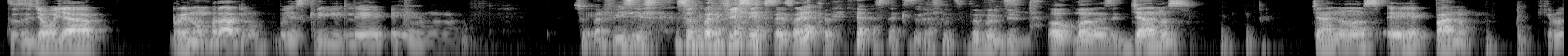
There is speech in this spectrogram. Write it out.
Entonces yo voy a renombrarlo, voy a escribirle eh, superficies. Superficies, exacto. las texturas superficies. O vamos a decir, llanos, llanos eh, pano. Quiero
